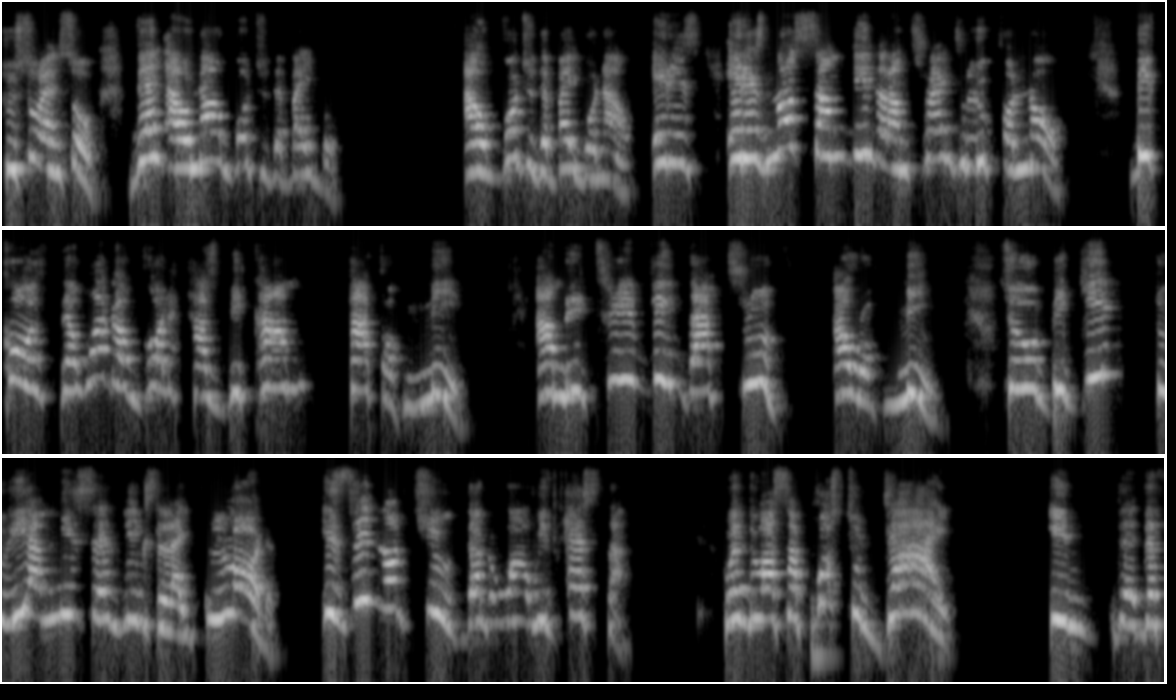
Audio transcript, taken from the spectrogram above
to so and so. Then I'll now go to the Bible. I'll go to the Bible now. It is it is not something that I'm trying to look for. No, because the word of God has become part of me. I'm retrieving that truth out of me. So you begin to hear me say things like, Lord, is it not true that were with Esther when they were supposed to die in the, the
